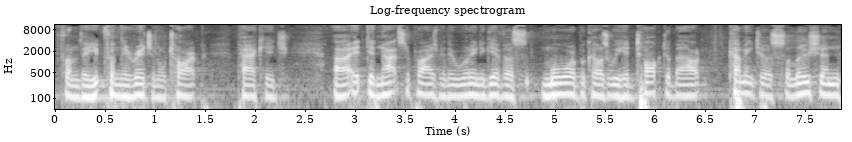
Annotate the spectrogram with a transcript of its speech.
from the from the original TARP package. Uh, it did not surprise me they were willing to give us more because we had talked about coming to a solution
